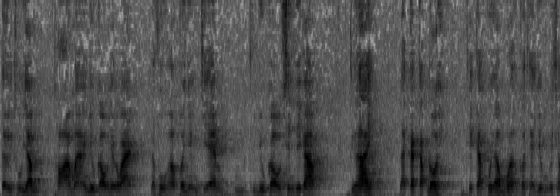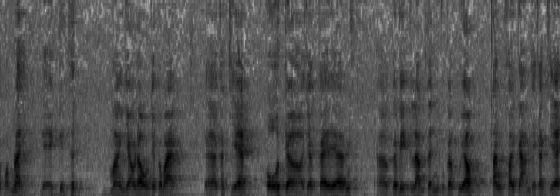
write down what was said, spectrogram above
tự thủ dâm thỏa mãn nhu cầu cho các bạn. Nó phù hợp với những chị em nhu cầu sinh lý cao. Thứ hai là các cặp đôi thì các quý ông á, có thể dùng cái sản phẩm này để kích thích mang vào đầu cho các bạn. À, các chị em hỗ trợ cho cái à, cái việc làm tình của các quý ông tăng khoái cảm cho các chị em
